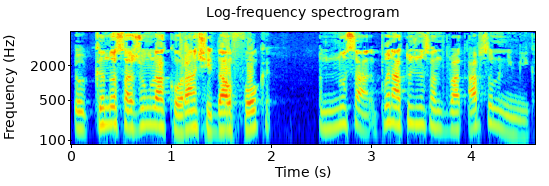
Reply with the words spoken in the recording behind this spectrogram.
uh, când o să ajung la Coran și dau foc, nu s-a, până atunci nu s-a întâmplat absolut nimic.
